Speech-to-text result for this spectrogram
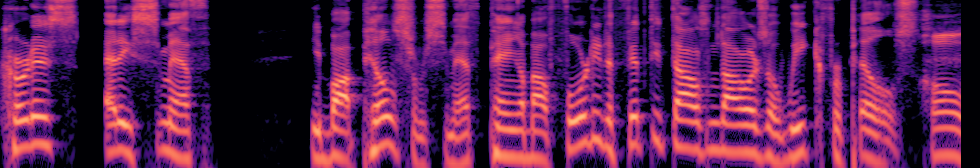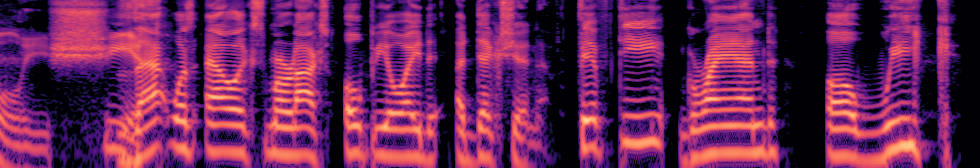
Curtis Eddie Smith. He bought pills from Smith, paying about forty to fifty thousand dollars a week for pills. Holy shit. That was Alex Murdaugh's opioid addiction. Fifty grand a week.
